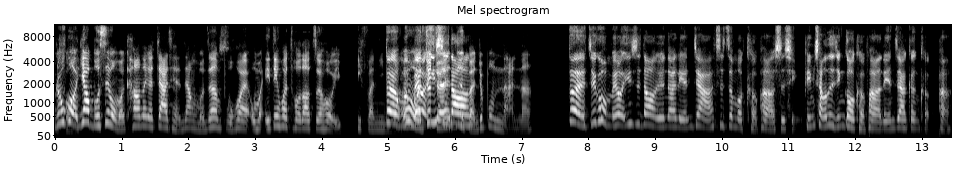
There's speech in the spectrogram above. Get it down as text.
如果要不是我们看到那个价钱这样，我们真的不会，我们一定会拖到最后一一分一秒。对，我们没有意识到日本就不难呢、啊。对，结果我没有意识到原来廉价是这么可怕的事情。平常日已经够可怕了，廉价更可怕。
